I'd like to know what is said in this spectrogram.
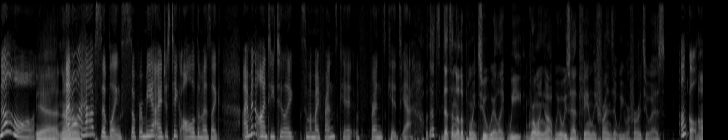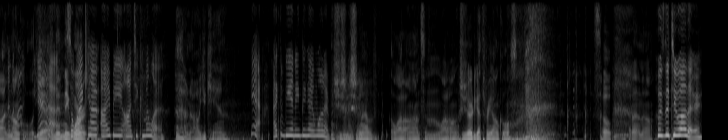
No. Yeah, no. I don't have siblings, so for me, I just take all of them as like I'm an auntie to like some of my friends' kid, friends' kids. Yeah, Well, that's that's another point too, where like we growing up, we always had family friends that we referred to as uncle, Aunt and An uncle. aunt- Yeah, and then they so weren't- why can't I be Auntie Camilla? I don't know. You can. Yeah, I can be anything I want to be. She's she's gonna have a lot of aunts and a lot of uncles. She's already got three uncles. so I don't know. Who's the two other?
